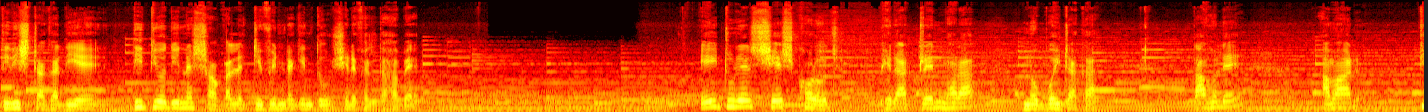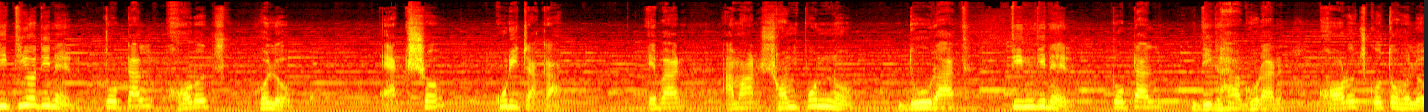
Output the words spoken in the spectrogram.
তিরিশ টাকা দিয়ে তৃতীয় দিনের সকালের টিফিনটা কিন্তু সেরে ফেলতে হবে। এই ট্যুরের শেষ খরচ, ফেরার ট্রেন ভাড়া নব্বই টাকা। তাহলে আমার তৃতীয় দিনের টোটাল খরচ হলো একশো কুড়ি টাকা। এবার আমার সম্পূর্ণ দু রাত, তিন দিনের টোটাল দীঘা ঘোরার খরচ কত হলো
